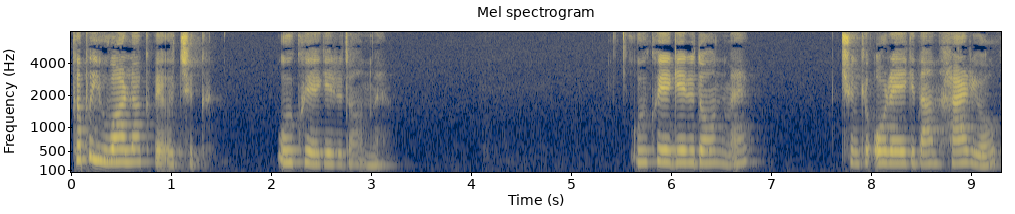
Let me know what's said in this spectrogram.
Kapı yuvarlak ve açık. Uykuya geri dönme. Uykuya geri dönme. Çünkü oraya giden her yol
